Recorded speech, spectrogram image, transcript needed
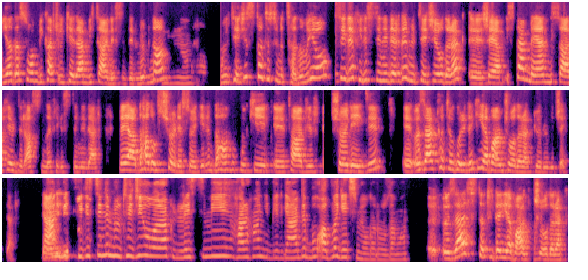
ya da son birkaç ülkeden bir tanesidir Lübnan. Mülteci statüsünü tanımıyor. Dolayısıyla Filistinlileri de mülteci olarak e, şey yap, istenmeyen misafirdir aslında Filistinliler. Veya daha doğrusu şöyle söyleyelim, daha hukuki e, tabir şöyleydi. E, özel kategorideki yabancı olarak görülecekler. Yani, yani bir Filistinli mülteci olarak resmi herhangi bir yerde bu adla geçmiyorlar o zaman. E, özel statüde yabancı olarak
